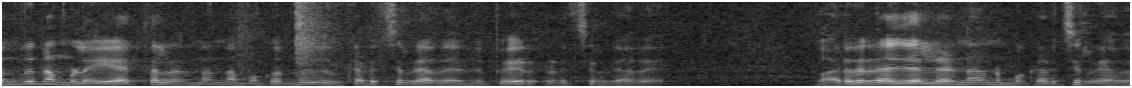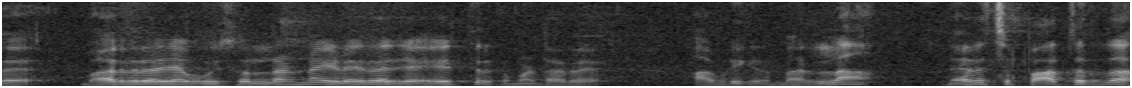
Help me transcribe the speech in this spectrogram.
வந்து நம்மளை ஏற்றலைன்னா நமக்கு வந்து இது கிடச்சிருக்காது இந்த பேர் கிடச்சிருக்காது. பாரதிராஜா இல்லைன்னா நம்ம கிடச்சிருக்காது. பாரதிராஜா போய் சொல்லலைன்னா இளையராஜா ஏற்றிருக்க மாட்டார் அப்படிங்கிற மாதிரிலாம் நினச்சி பார்த்துருந்தா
